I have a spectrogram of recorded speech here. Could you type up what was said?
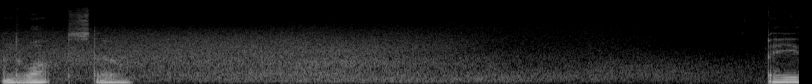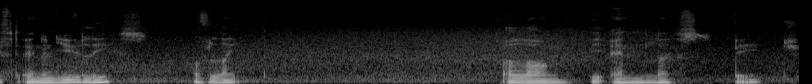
and walked still. Bathed in a new lease of light along the endless beach.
